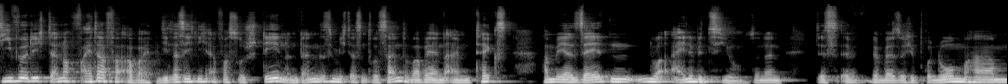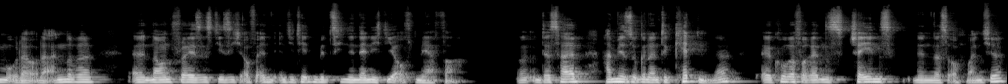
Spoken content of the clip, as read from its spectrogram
die würde ich dann noch weiter verarbeiten. Die lasse ich nicht einfach so stehen. Und dann ist nämlich das Interessante, weil wir in einem Text haben wir ja selten nur eine Beziehung, sondern das, äh, wenn wir solche Pronomen haben oder, oder andere äh, Noun Phrases, die sich auf Entitäten beziehen, nenne ich die oft mehrfach. Und, und deshalb haben wir sogenannte Ketten, ne? Äh, Chains nennen das auch manche.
